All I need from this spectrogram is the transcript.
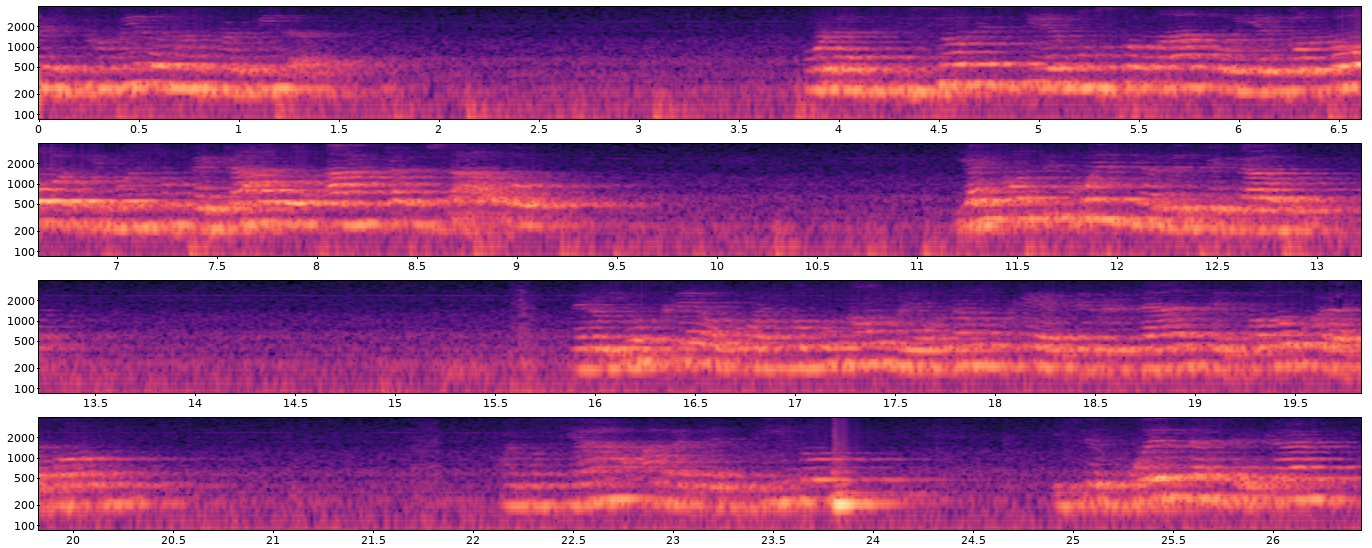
destruido nuestras vidas por las decisiones que hemos tomado y el dolor que nuestro pecado ha causado. Y hay consecuencias del pecado. Pero yo creo cuando un hombre o una mujer de verdad, de todo corazón, cuando se ha arrepentido y se vuelve a acercar,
